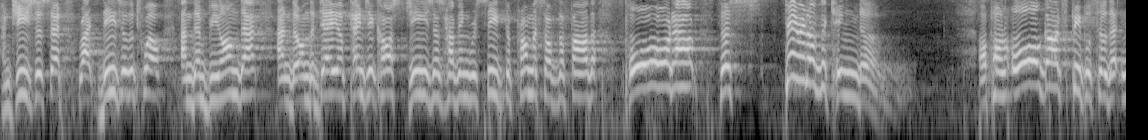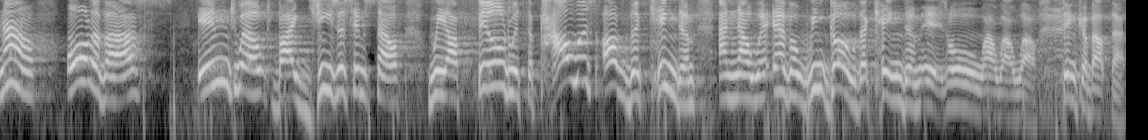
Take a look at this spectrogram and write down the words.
And Jesus said, Right, these are the 12. And then beyond that, and on the day of Pentecost, Jesus, having received the promise of the Father, poured out the Spirit of the kingdom upon all God's people, so that now all of us, indwelt by Jesus Himself, we are filled with the powers of the kingdom, and now wherever we go, the kingdom is. Oh, wow, wow, wow. Think about that.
